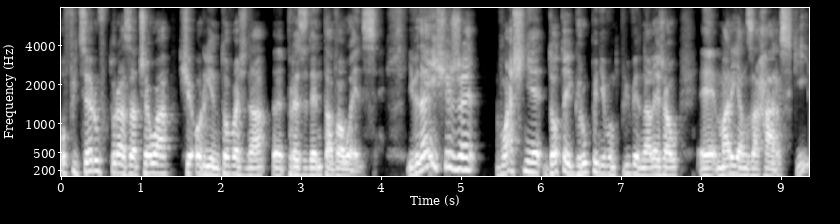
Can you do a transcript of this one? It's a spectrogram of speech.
oficerów, która zaczęła się orientować na prezydenta prezydenta. I wydaje się, że właśnie do tej grupy niewątpliwie należał e, Marian Zacharski.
